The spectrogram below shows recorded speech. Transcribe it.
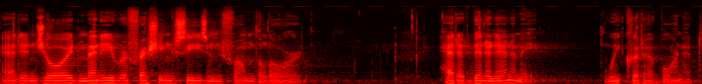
and enjoyed many refreshing seasons from the Lord. Had it been an enemy, we could have borne it.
